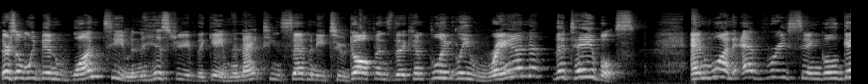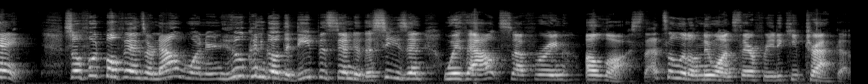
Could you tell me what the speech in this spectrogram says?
There's only been one team in the history of the game, the 1972 Dolphins, that completely ran the tables and won every single game. So football fans are now wondering who can go the deepest into the season without suffering a loss. That's a little nuance there for you to keep track of.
